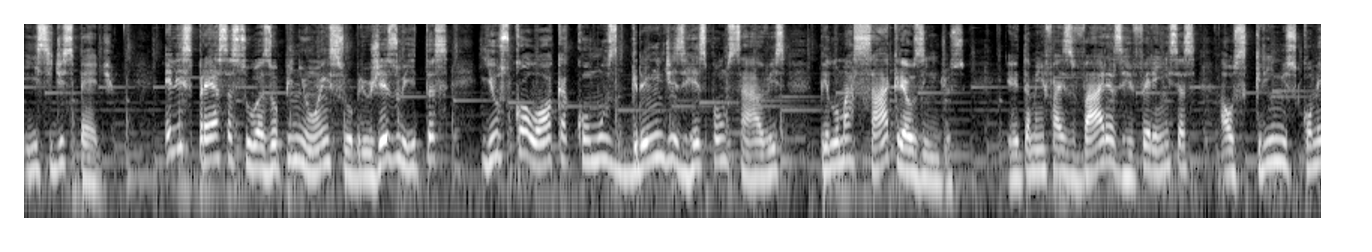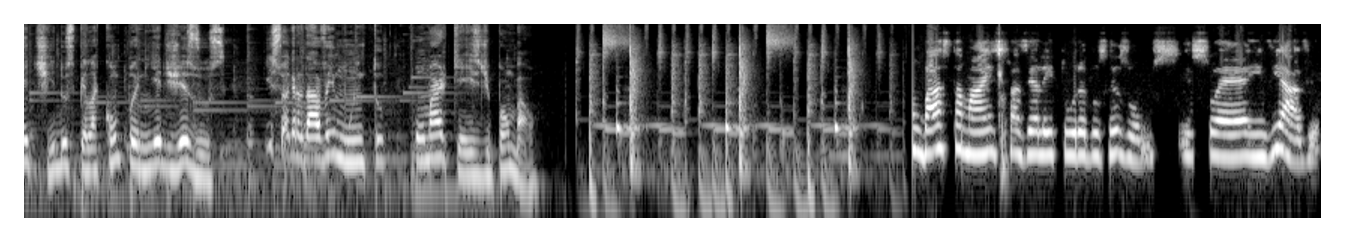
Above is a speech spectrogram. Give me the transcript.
e se despede. Ele expressa suas opiniões sobre os jesuítas e os coloca como os grandes responsáveis pelo massacre aos índios, ele também faz várias referências aos crimes cometidos pela Companhia de Jesus. Isso agradava e muito o Marquês de Pombal. Não basta mais fazer a leitura dos resumos. Isso é inviável,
